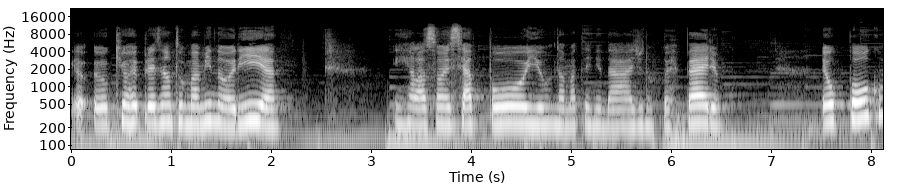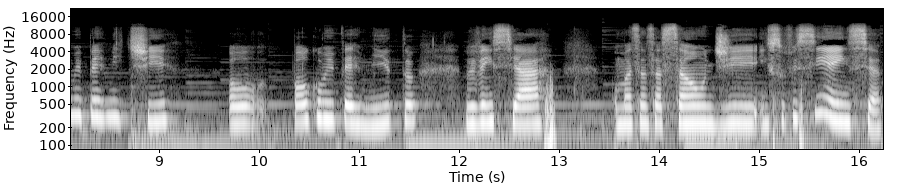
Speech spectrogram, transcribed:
eu, eu, que eu represento uma minoria em relação a esse apoio na maternidade, no puerpério, eu pouco me permiti ou pouco me permito vivenciar uma sensação de insuficiência.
